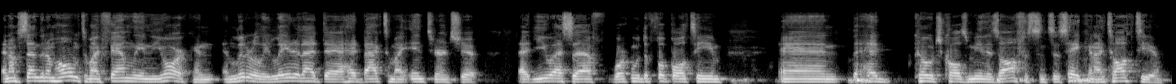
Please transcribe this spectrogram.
And I'm sending them home to my family in New York. And, and literally later that day, I head back to my internship at USF, working with the football team. And the head coach calls me in his office and says, Hey, can I talk to you?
